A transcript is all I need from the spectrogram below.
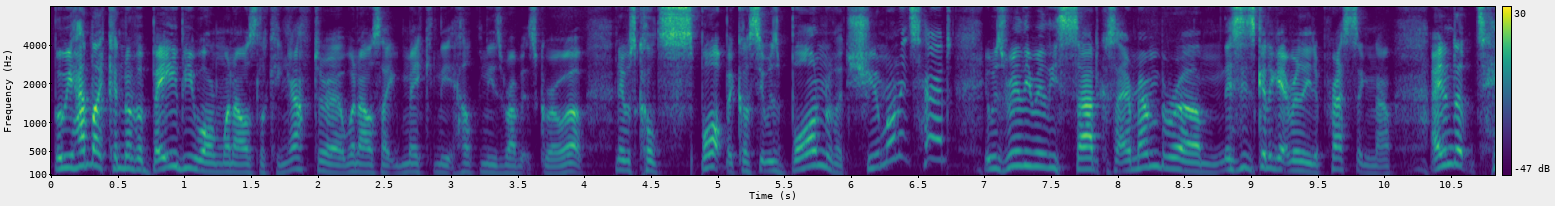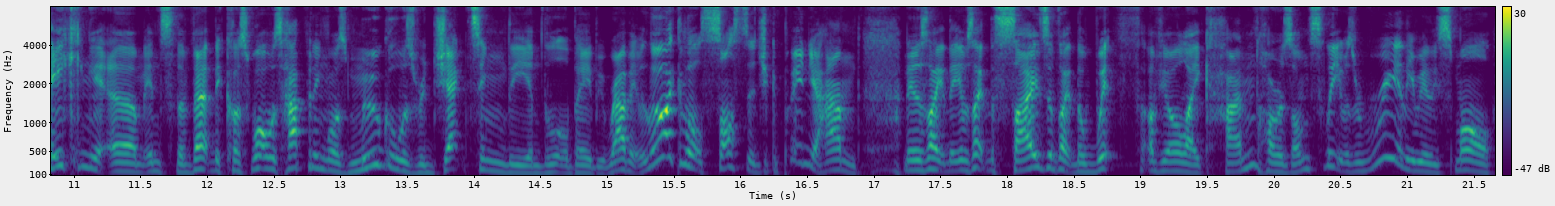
But we had like another baby one when I was looking after it, when I was like making the, helping these rabbits grow up, and it was called Spot because it was born with a tumor on its head. It was really, really sad because I remember, um, this is gonna get really depressing now. I ended up taking it um, into the vet because what was happening was Moogle was rejecting the, the little baby rabbit. It looked like a little sausage you could put in your hand, and it was like it was like the size of like the width of your like hand horizontally. It was really, really small.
